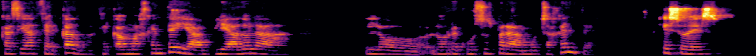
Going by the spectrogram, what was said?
casi ha acercado, ha acercado más gente y ha ampliado los recursos para mucha gente. Eso es.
